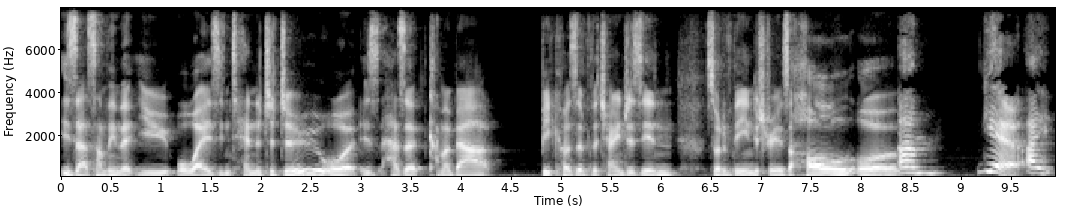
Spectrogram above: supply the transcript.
is that something that you always intended to do, or is has it come about because of the changes in sort of the industry as a whole? Or um, Yeah, I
